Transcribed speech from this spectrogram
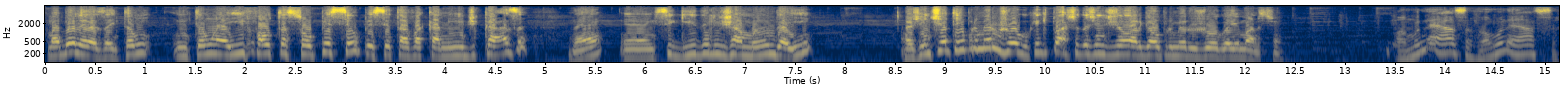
Mas beleza, então, então aí falta só o PC. O PC tava a caminho de casa, né? É, em seguida ele já manda aí. A gente já tem o primeiro jogo. O que, que tu acha da gente já largar o primeiro jogo aí, Márcio? Vamos nessa, vamos nessa.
